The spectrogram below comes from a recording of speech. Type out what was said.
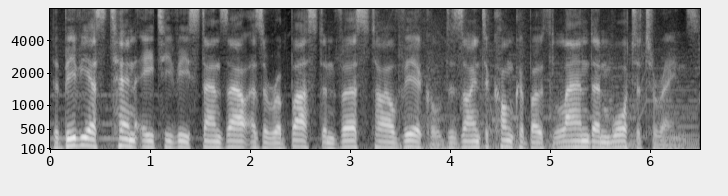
The BVS 10 ATV stands out as a robust and versatile vehicle designed to conquer both land and water terrains.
